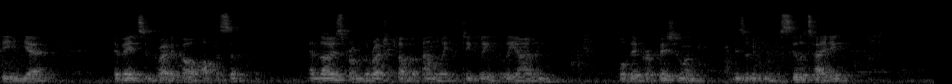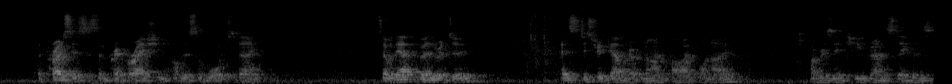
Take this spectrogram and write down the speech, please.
the uh, Events and Protocol Officer, and those from the Rotary Club of Unley, particularly Leone, for their professionalism in facilitating the processes and preparation of this award today. So without further ado, as District Governor of 9510, I present to you, Grant Stevens,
